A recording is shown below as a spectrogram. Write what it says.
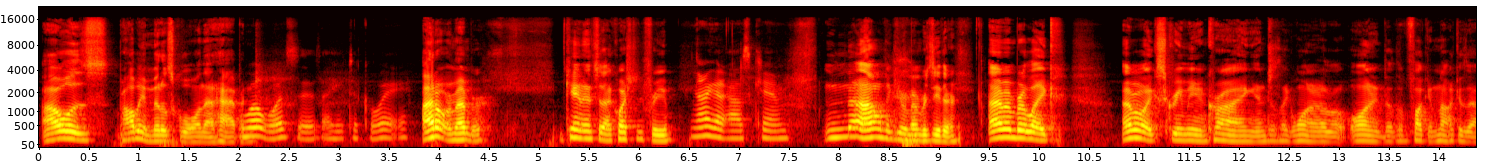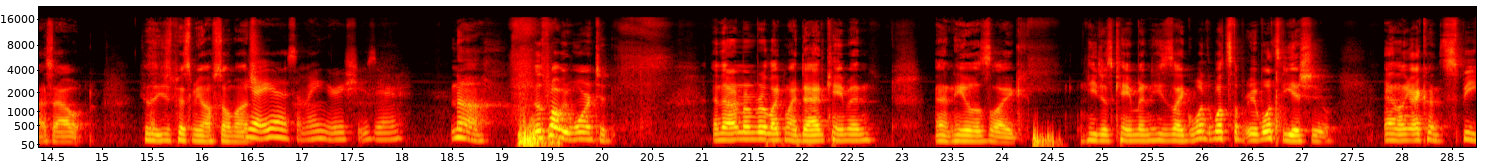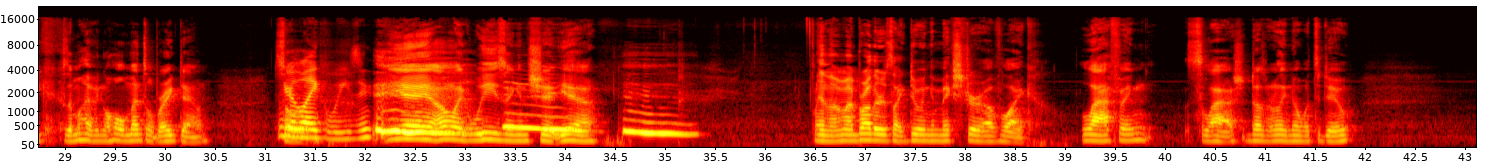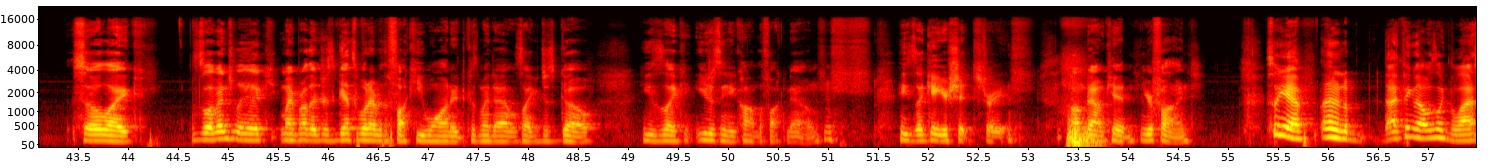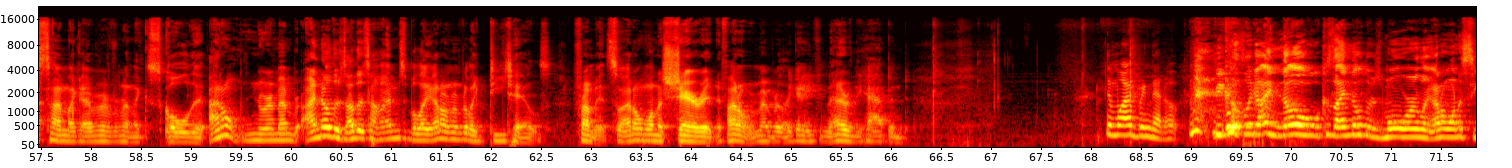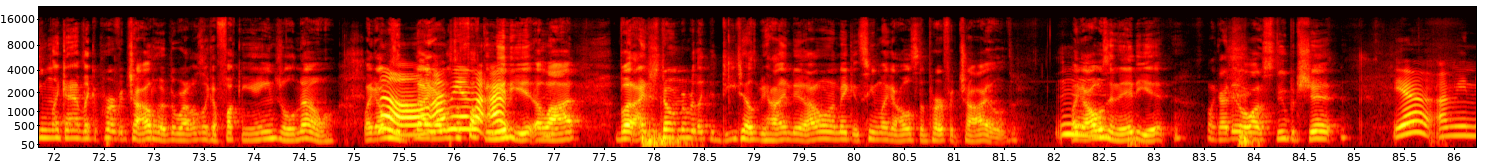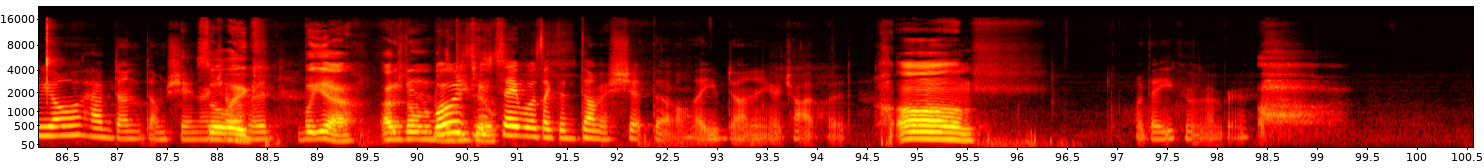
I was probably in middle school when that happened. What was it that he took away? I don't remember. Can't answer that question for you. Now I gotta ask him. No, I don't think he remembers either. I remember like, I remember like screaming and crying and just like wanting to, wanting to fucking knock his ass out because he just pissed me off so much. Yeah, you have some anger issues there. Nah, it was probably warranted. And then I remember like my dad came in, and he was like, he just came in. He's like, what what's the what's the issue? And like I couldn't speak because I'm having a whole mental breakdown. So, You're like wheezing. yeah, I'm like wheezing and shit. Yeah. And then my brother's like doing a mixture of like laughing slash doesn't really know what to do. So like, so eventually like my brother just gets whatever the fuck he wanted because my dad was like, just go. He's like, you just need to calm the fuck down. He's like, get your shit straight. Calm down, kid. You're fine. So yeah, I ended up. I think that was like the last time like I've ever been like scolded. I don't remember. I know there's other times, but like I don't remember like details from it. So I don't want to share it if I don't remember like anything that really happened. Then why bring that up? because like I know, because I know there's more. Like I don't want to seem like I had like a perfect childhood where I was like a fucking angel. No, like I was, like, I was mean, a fucking I- idiot a lot. But I just don't remember like the details behind it. I don't want to make it seem like I was the perfect child. Like I Mm. was an idiot. Like I did a lot of stupid shit. Yeah, I mean, we all have done dumb shit in our So, like, childhood. But yeah, I just don't remember what the would you say was like the dumbest shit though that you've done in your childhood, Um, like that you can remember?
